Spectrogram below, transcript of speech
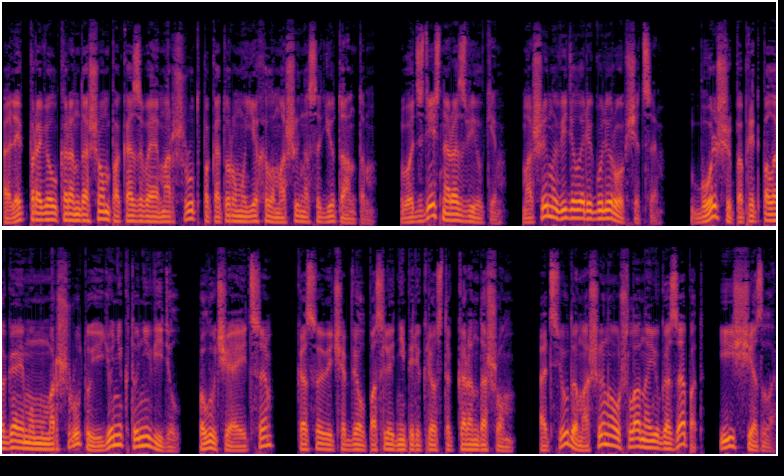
Олег провел карандашом, показывая маршрут, по которому ехала машина с адъютантом. Вот здесь, на развилке, машину видела регулировщица. Больше, по предполагаемому маршруту, ее никто не видел. Получается, Косович обвел последний перекресток карандашом, отсюда машина ушла на юго-запад и исчезла.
